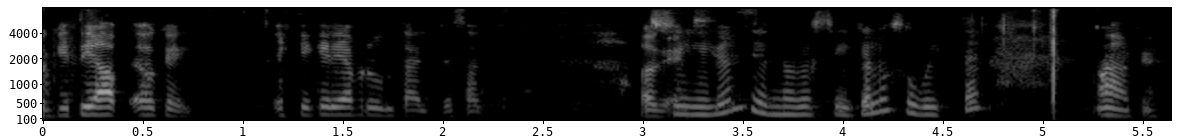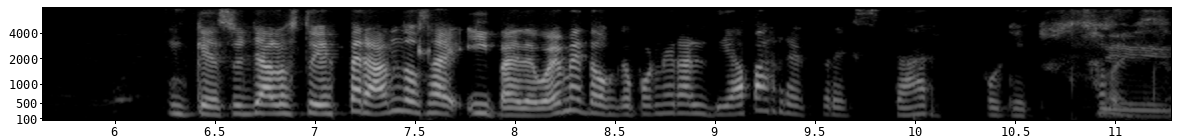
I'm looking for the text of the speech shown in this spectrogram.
ok, iba- ok. Es que quería preguntarte, exacto. Ok. Sí, yo entiendo que sí, que lo subiste. Ah, ok. Que eso ya lo estoy esperando, o sea, y by the way, me tengo que poner al día para refrescar, porque tú sabes, Sí.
